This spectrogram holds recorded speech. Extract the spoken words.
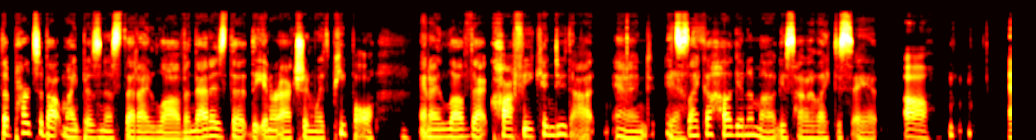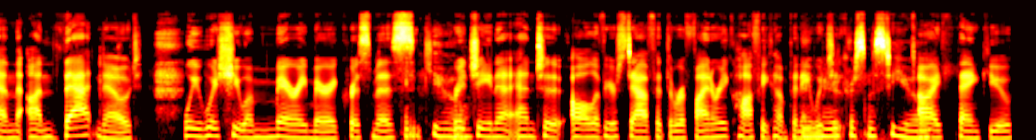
the parts about my business that I love, and that is the the interaction with people. Mm-hmm. And I love that coffee can do that. And it's like a hug in a mug, is how I like to say it. Oh, and on that note, we wish you a Merry, Merry Christmas. Thank you. Regina, and to all of your staff at the Refinery Coffee Company, And which Merry is Christmas to you. I thank you.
